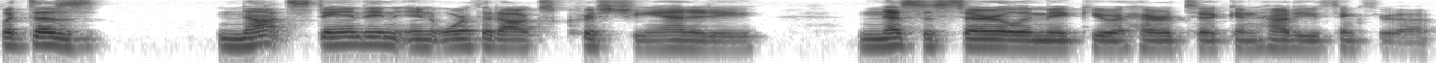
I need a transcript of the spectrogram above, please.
But does not standing in Orthodox Christianity necessarily make you a heretic, and how do you think through that?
